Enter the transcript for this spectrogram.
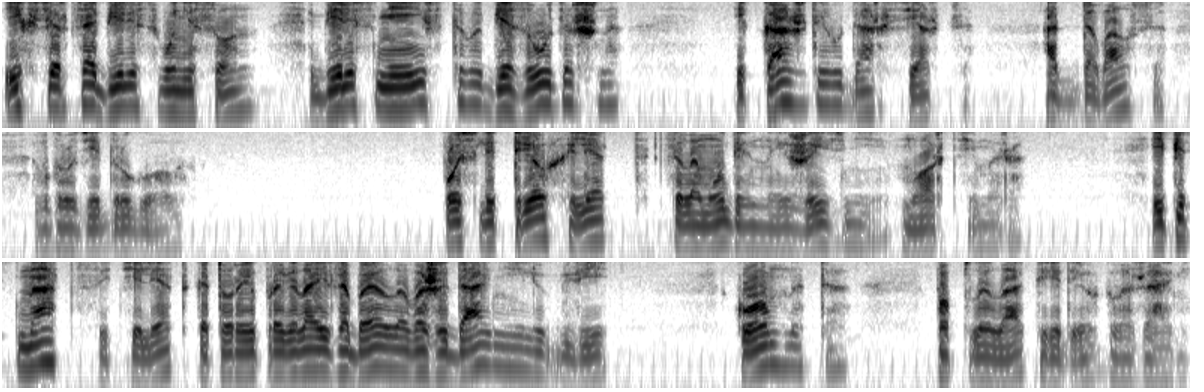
Их сердца бились в унисон, бились неистово, безудержно, и каждый удар сердца отдавался в груди другого. После трех лет целомудренной жизни Мортимера и пятнадцати лет, которые провела Изабелла в ожидании любви, комната поплыла перед их глазами.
